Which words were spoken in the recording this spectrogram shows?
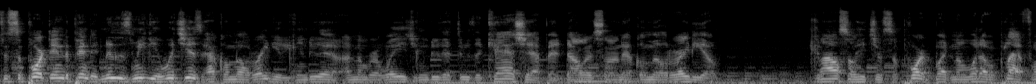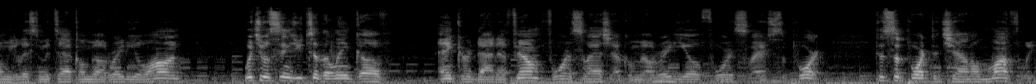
To support the independent news media, which is Echo Meld Radio, you can do that a number of ways. You can do that through the Cash App at dollar sign Echo Meld Radio. You can also hit your support button on whatever platform you're listening to Echo Meld Radio on, which will send you to the link of anchor.fm forward slash Echo Meld Radio forward slash support to support the channel monthly.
